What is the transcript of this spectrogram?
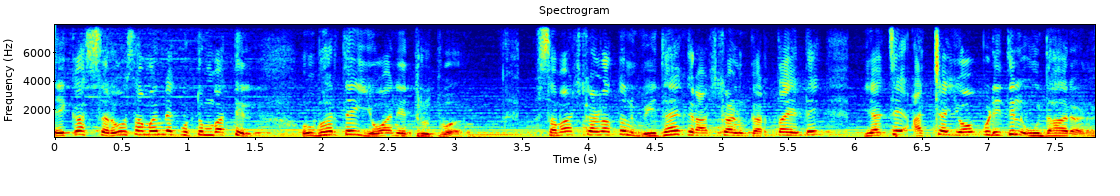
एका सर्वसामान्य कुटुंबातील उभरते युवा नेतृत्व. समाजकारणातून विधायक राजकारण करता येते याचे आजच्या युवा पिढीतील उदाहरण.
